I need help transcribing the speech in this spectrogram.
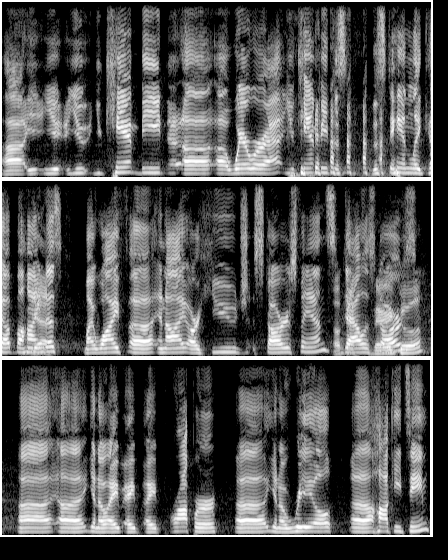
Uh, you, you you can't beat uh, uh, where we're at. You can't beat the, the Stanley Cup behind Yeah. us. My wife uh, and I are huge Stars fans, Okay. Dallas Stars. cool. Uh, uh, you know, a, a, a proper, uh, you know, real uh, hockey team.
